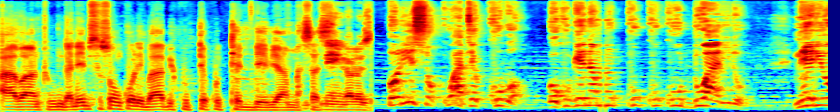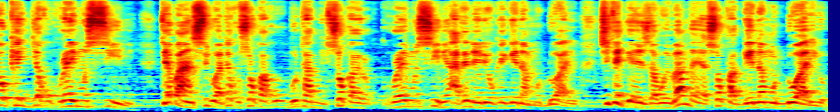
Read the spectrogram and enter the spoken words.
abantu nga n'ebisosonkole babikuttekuttedde ebyamasasi. Poliisi okukwata ekkubo okugenda ku ddwaliro neryoka ejja ku kurayimu siini tebansirwa ate butasooka kurayimu siini ate neryoka egenda mu ddwaliro. Kitegeeza bwebanga yasooka genda mu ddwaliro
